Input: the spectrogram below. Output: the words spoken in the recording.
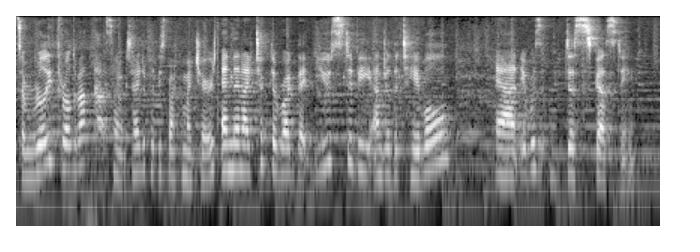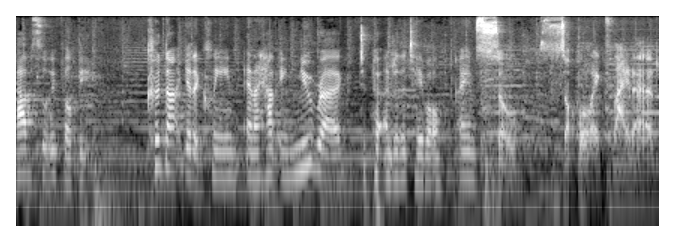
So I'm really thrilled about that. So I'm excited to put these back on my chairs. And then I took the rug that used to be under the table and it was disgusting, absolutely filthy. Could not get it clean and I have a new rug to put under the table. I am so, so excited.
